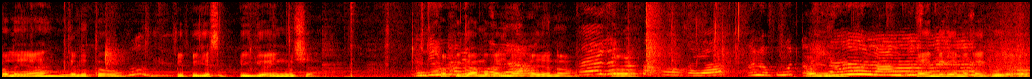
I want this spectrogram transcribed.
pala yan. Ganito o. Pipigas, pigain mo siya. Papiga mo kayo na. Ayan o. Oh. Ako kaya? Ano po ito? Ayun. Ayun, bigay mo kay kuya. Oh,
